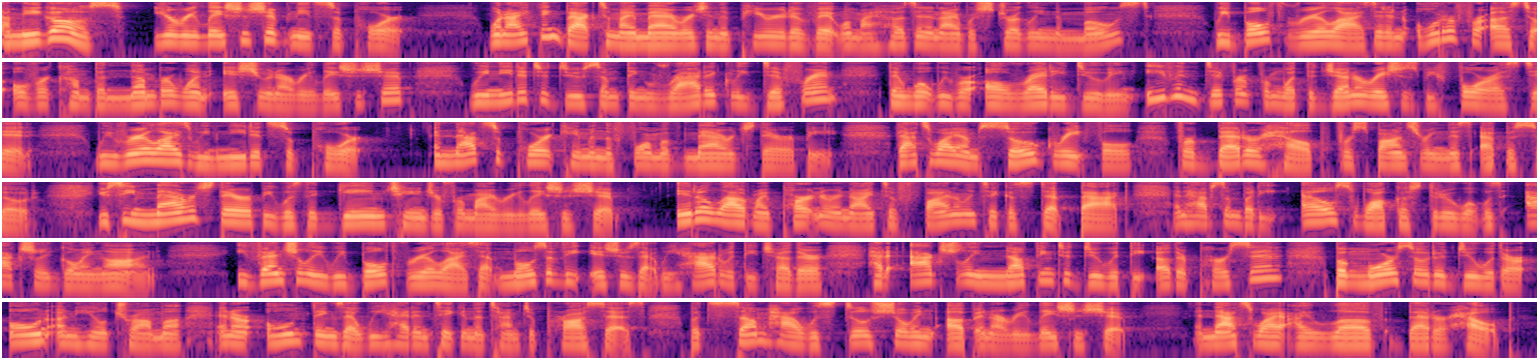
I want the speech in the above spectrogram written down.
Amigos, your relationship needs support. When I think back to my marriage and the period of it when my husband and I were struggling the most, we both realized that in order for us to overcome the number one issue in our relationship, we needed to do something radically different than what we were already doing, even different from what the generations before us did. We realized we needed support. And that support came in the form of marriage therapy. That's why I'm so grateful for BetterHelp for sponsoring this episode. You see, marriage therapy was the game changer for my relationship. It allowed my partner and I to finally take a step back and have somebody else walk us through what was actually going on. Eventually, we both realized that most of the issues that we had with each other had actually nothing to do with the other person, but more so to do with our own unhealed trauma and our own things that we hadn't taken the time to process, but somehow was still showing up in our relationship. And that's why I love BetterHelp.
